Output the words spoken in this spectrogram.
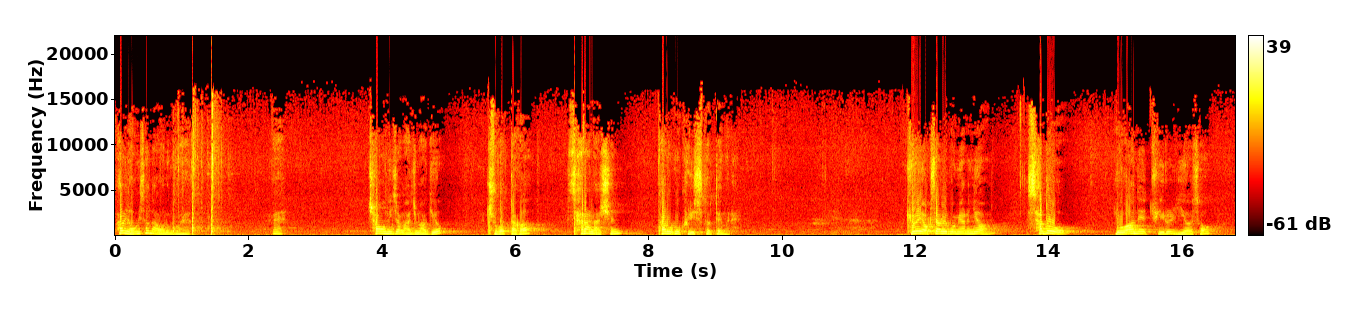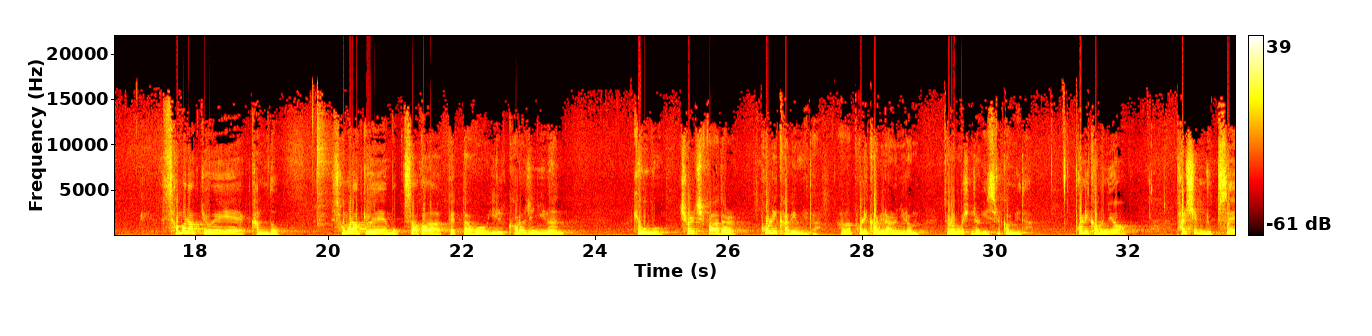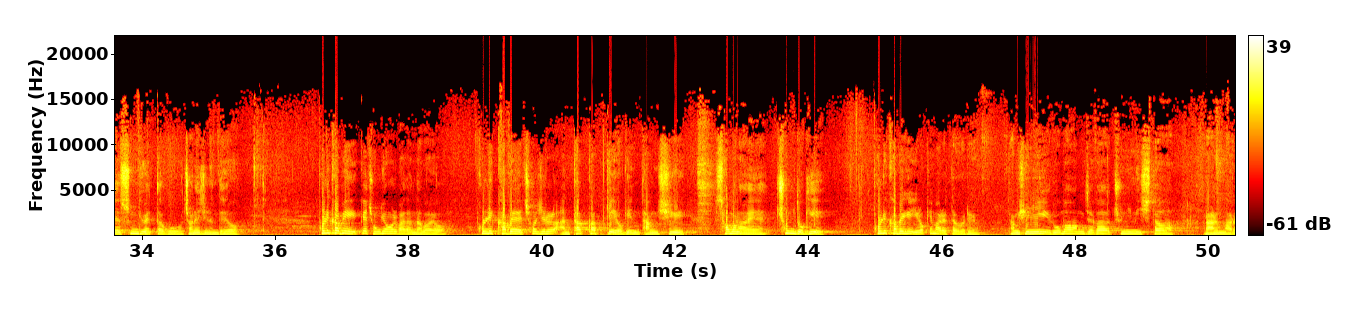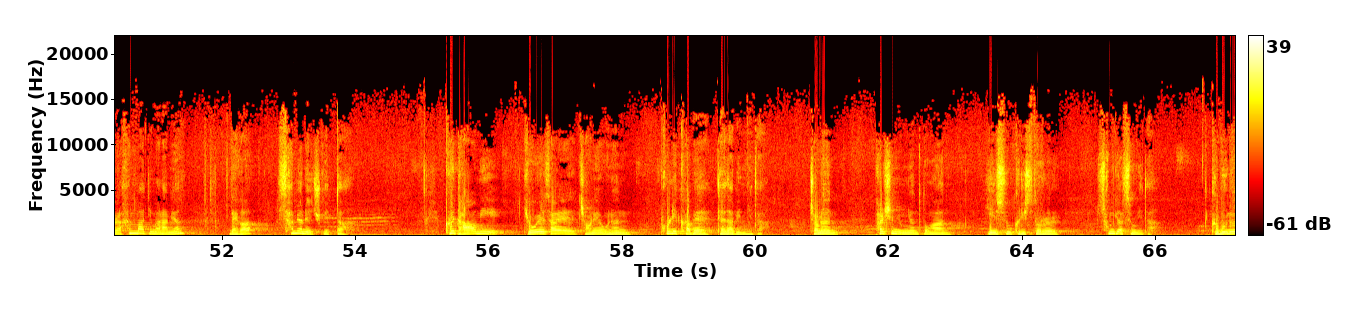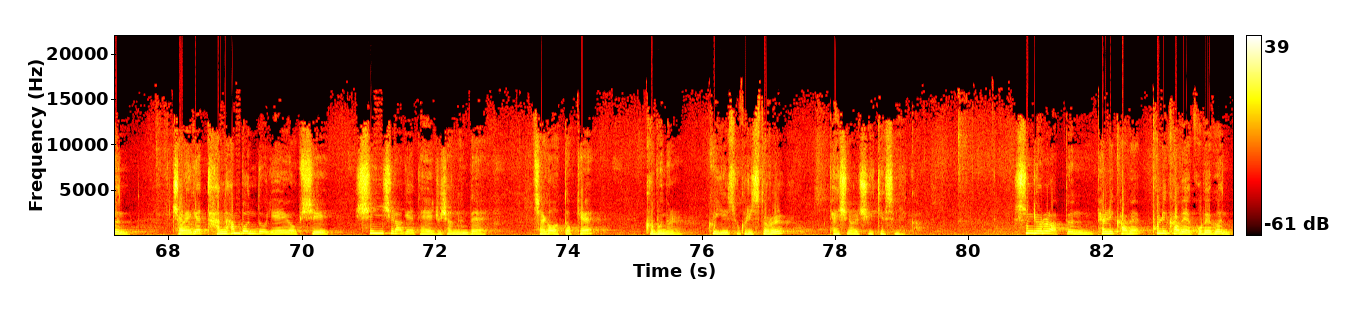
바로 여기서 나오는 거예요. 네. 처음이자 마지막이요, 죽었다가 살아나신 바로 그 그리스도 때문에. 교회 역사를 보면은요, 사도 요한의 뒤를 이어서 서문학교회의 감독, 서문학교의 목사가 됐다고 일컬어진 이는 교부, 철치 파더 폴리캅입니다. 아마 폴리캅이라는 이름 들어보신 적이 있을 겁니다. 폴리캅은요, 86세에 순교했다고 전해지는데요. 폴리캅이 꽤 존경을 받았나 봐요. 폴리캅의 처지를 안타깝게 여긴 당시 서문화의 총독이 폴리캅에게 이렇게 말했다 그래요. 당신이 로마 황제가 주님이시다 라는 말을 한마디만 하면 내가 사면해 주겠다. 그 다음이 교회사에 전해오는 폴리캅의 대답입니다. 저는 86년 동안 예수 그리스도를 섬겼습니다. 그분은 저에게 단 한 번도 예외 없이 신실하게 대해 주셨는데 제가 어떻게 그분을 그 예수 그리스도를 배신할 수 있겠습니까? 순교를 앞둔 펠리캅의, 폴리캅의 고백은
